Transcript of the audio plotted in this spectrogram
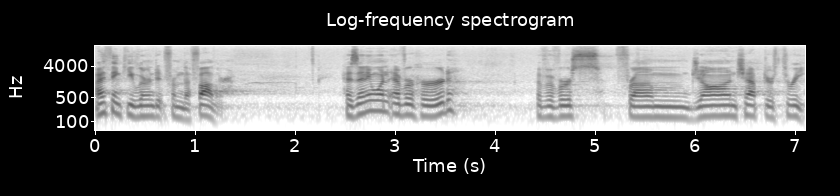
I think he learned it from the Father. Has anyone ever heard of a verse from John chapter 3?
